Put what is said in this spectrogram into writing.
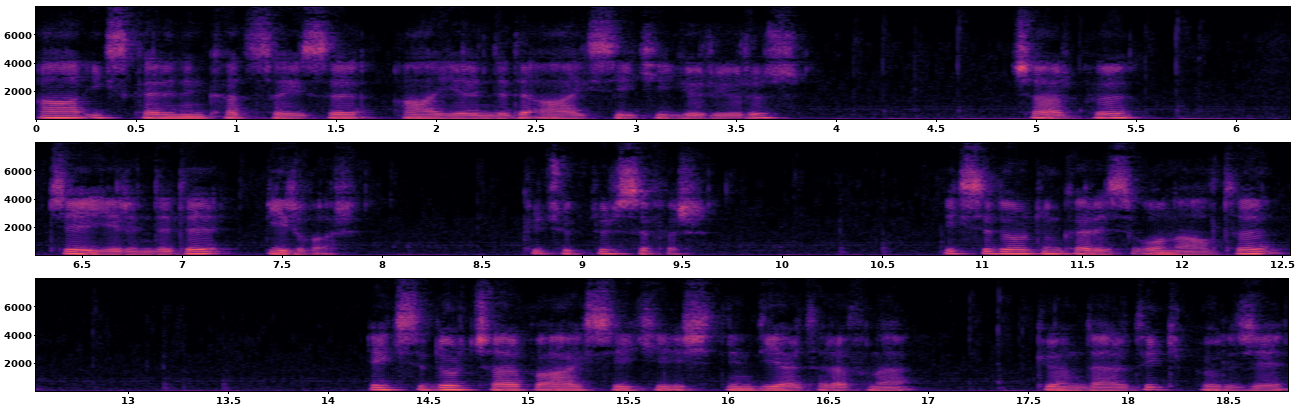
a x karenin katsayısı a yerinde de a eksi 2 görüyoruz. Çarpı C yerinde de 1 var. Küçüktür 0. Eksi 4'ün karesi 16. Eksi 4 çarpı a eksi 2 eşitliğin diğer tarafına gönderdik. Böylece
